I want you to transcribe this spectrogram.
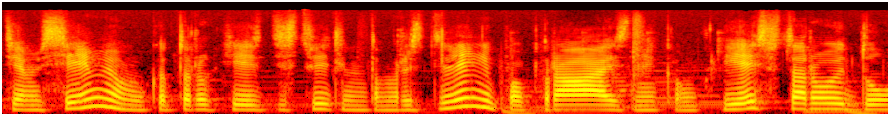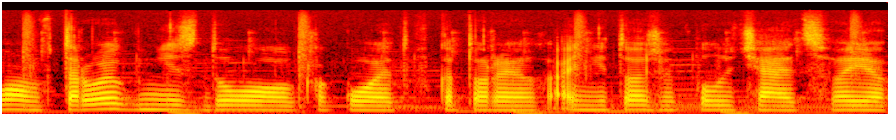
тем семьям, у которых есть действительно там разделение по праздникам, есть второй дом, второе гнездо какое-то, в которое они тоже получают свое.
